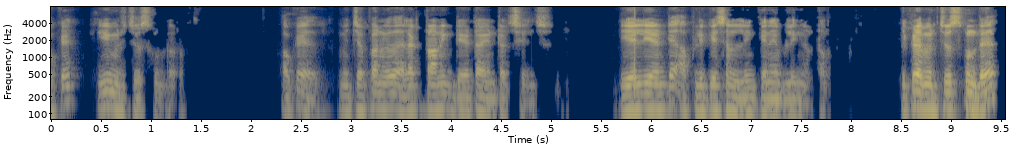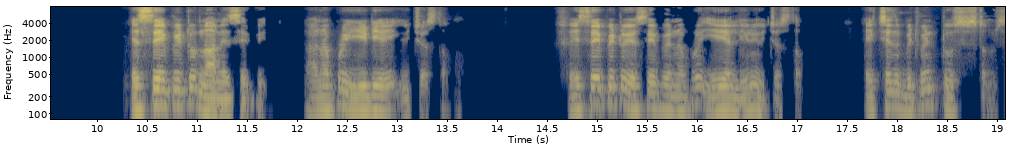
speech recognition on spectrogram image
Okay ఇవి మీరు చూసుకుంటారు. ఓకే మీరు చెప్పాను కదా ఎలక్ట్రానిక్ డేటా ఇంటర్చేంజ్ ఏలి అంటే అప్లికేషన్ లింక్ ఎనేబులింగ్ అంటాం. ఇక్కడ మీరు చూసుకుంటే ఎస్ఏపి టు నాన్ ఎస్ఏపి అయినప్పుడు ఈడిఐ యూజ్ చేస్తాం. ఎస్ఏపి టు ఎస్ఏపి అయినప్పుడు ఏఎల్ఈని యూజ్ చేస్తాం. Exchange between two systems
